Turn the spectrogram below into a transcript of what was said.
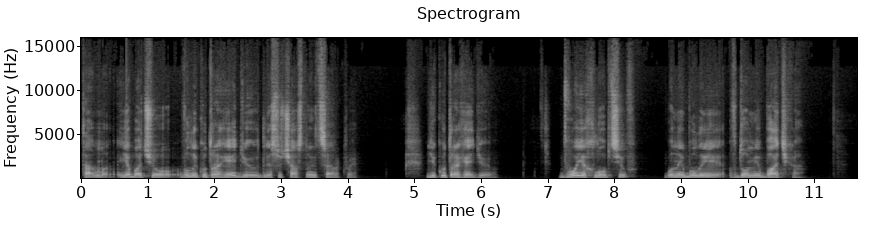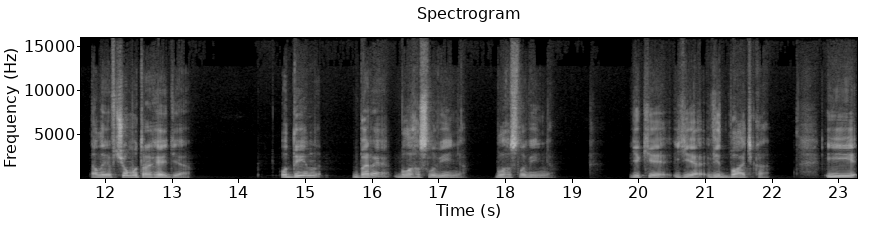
Там я бачу велику трагедію для сучасної церкви. Яку трагедію? Двоє хлопців, вони були в домі батька. Але в чому трагедія? Один бере благословіння, благословіння, яке є від батька, і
